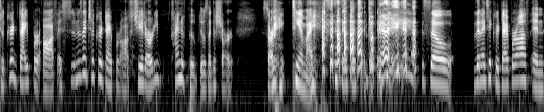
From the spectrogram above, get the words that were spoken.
took her diaper off. As soon as I took her diaper off she had already kind of pooped. It was like a sharp sorry TMI it's okay. so then I take her diaper off and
